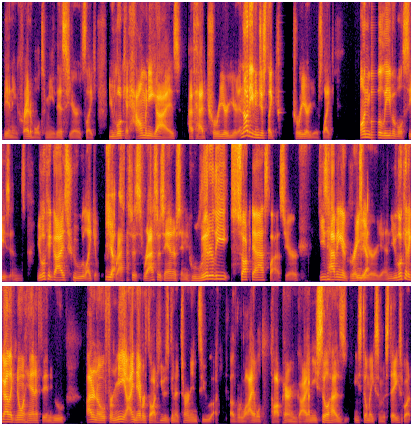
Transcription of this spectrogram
been incredible to me this year. It's like you look at how many guys have had career years, and not even just like career years, like unbelievable seasons. You look at guys who like Yeah. Rasmus Rasmus Andersson, who literally sucked ass last year. He's having a great Yeah. year again. You look at a guy like Noah Hanifin, who I don't know. For me, I never thought he was going to turn into a, a reliable top pairing guy, and he still has. He still makes some mistakes, but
